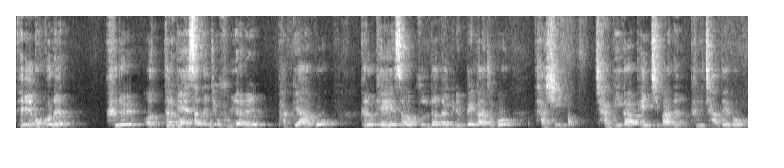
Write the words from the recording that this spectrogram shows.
대부분은 그를 어떻게 해서든지 훈련을 받게 하고 그렇게 해서 군더더기를 빼가지고 다시 자기가 배치받은 그 자대로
